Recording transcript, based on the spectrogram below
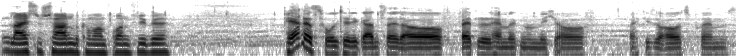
einen leichten Schaden bekommen am Frontflügel. Perez holt hier die ganze Zeit auf, Vettel, Hamilton und mich auf, weil ich die so ausbremse.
